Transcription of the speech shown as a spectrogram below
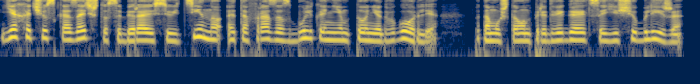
Я хочу сказать, что собираюсь уйти, но эта фраза с бульканьем тонет в горле, потому что он придвигается еще ближе,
